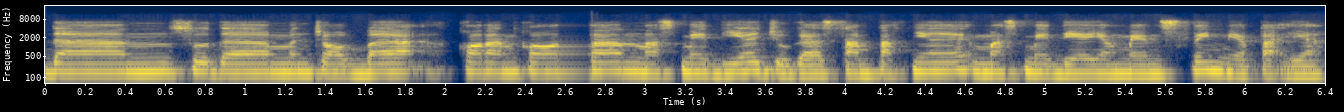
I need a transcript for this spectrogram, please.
dan sudah mencoba koran-koran mass media juga tampaknya mass media yang mainstream ya Pak ya.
